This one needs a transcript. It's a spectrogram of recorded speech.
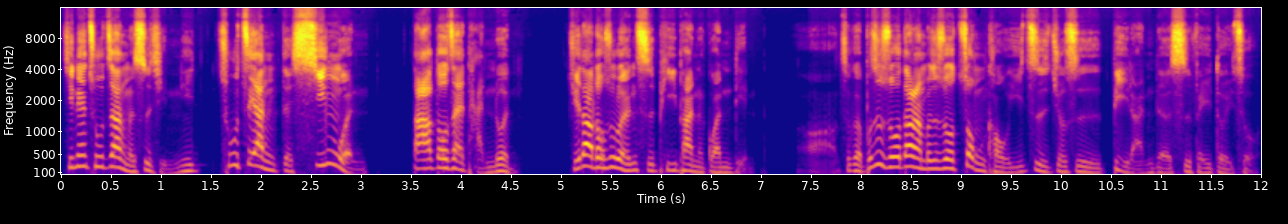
今天出这样的事情，你出这样的新闻，大家都在谈论，绝大多数人持批判的观点啊。这个不是说，当然不是说众口一致就是必然的是非对错。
